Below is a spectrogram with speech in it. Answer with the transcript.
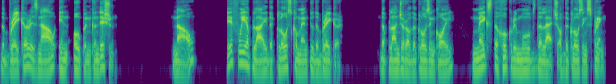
the breaker is now in open condition. Now, if we apply the close command to the breaker, the plunger of the closing coil makes the hook removes the latch of the closing spring.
